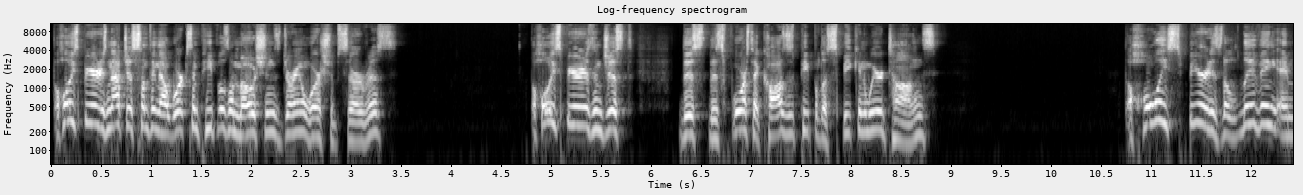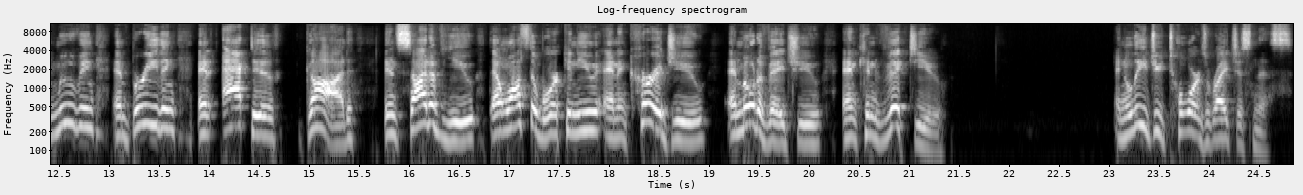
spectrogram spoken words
The Holy Spirit is not just something that works in people's emotions during a worship service. The Holy Spirit isn't just this, this force that causes people to speak in weird tongues. The Holy Spirit is the living and moving and breathing and active God inside of you that wants to work in you and encourage you and motivate you and convict you and lead you towards righteousness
